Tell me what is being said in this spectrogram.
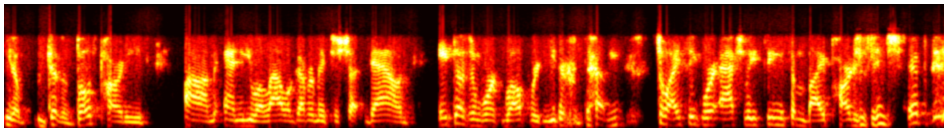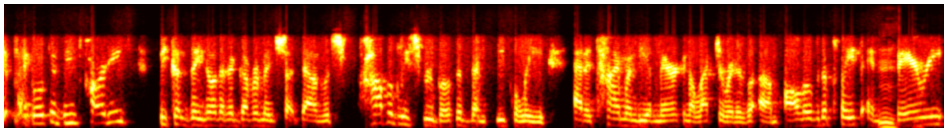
you know, because of both parties, um, and you allow a government to shut down, it doesn't work well for either of them. So I think we're actually seeing some bipartisanship by both of these parties because they know that a government shutdown would probably screw both of them equally at a time when the American electorate is um, all over the place and mm. very,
